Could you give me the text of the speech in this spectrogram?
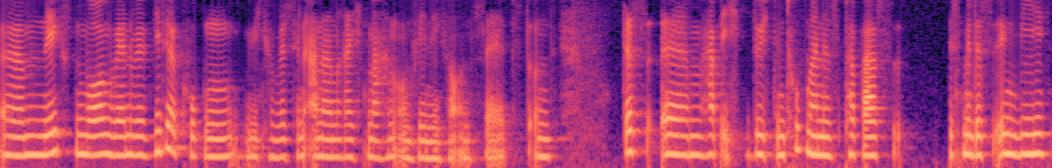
ähm, nächsten Morgen werden wir wieder gucken, wie können wir es den anderen recht machen und weniger uns selbst. Und das ähm, habe ich durch den Tod meines Papas, ist mir das irgendwie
